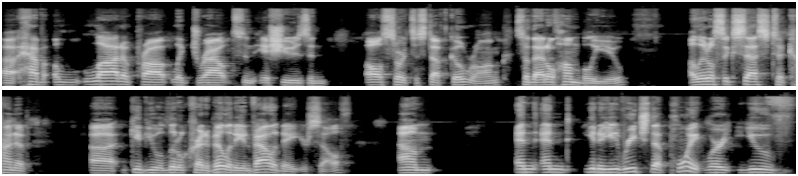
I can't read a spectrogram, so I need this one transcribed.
uh, have a lot of pro like droughts and issues and all sorts of stuff go wrong. So that'll humble you. A little success to kind of uh, give you a little credibility and validate yourself. Um, and and you know you reach that point where you've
